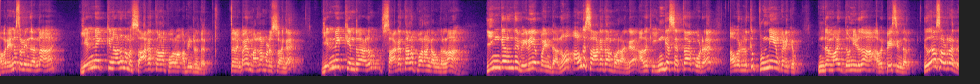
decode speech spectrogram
அவர் என்ன சொல்லியிருந்தாருன்னா என்னைக்குனாலும் நம்ம சாகத்தான போகிறோம் அப்படின்ட்டு இருந்தார். இத்தனை பேர் மரணம் அடைச்சிட்டாங்க என்னைக்கென்றாலும் சாகத்தானே போகிறாங்க அவங்கெல்லாம். இங்கேருந்து வெளியே போயிருந்தாலும் அவங்க சாகத்தான் போகிறாங்க அதுக்கு இங்கே செத்தா கூட அவர்களுக்கு புண்ணியம் கிடைக்கும். இந்த மாதிரி தொனியில் தான் அவர் பேசியிருந்தார். இதுதான் சொல்கிறது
